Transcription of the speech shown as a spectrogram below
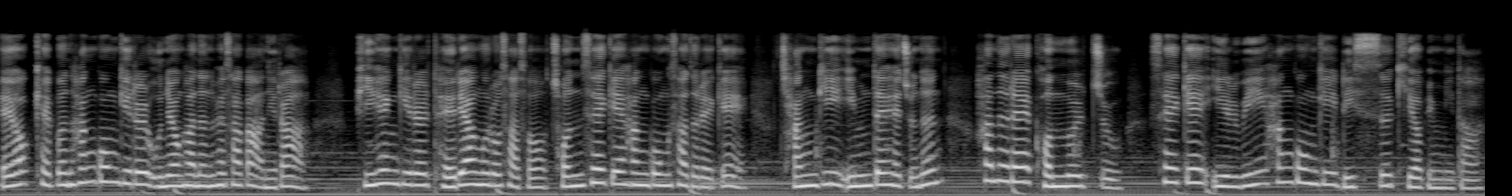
에어캡은 항공기를 운영하는 회사가 아니라 비행기를 대량으로 사서 전 세계 항공사들에게 장기 임대해주는 하늘의 건물주 세계 1위 항공기 리스 기업입니다.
